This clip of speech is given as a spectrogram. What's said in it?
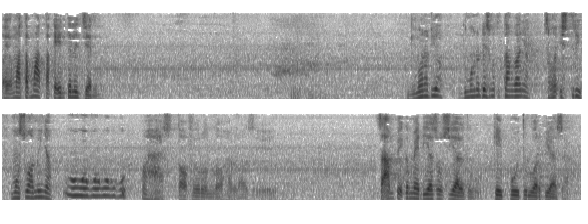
Kayak mata-mata, kayak intelijen. Gimana dia? Gimana dia sama tetangganya? Sama istri, sama suaminya? Astagfirullahaladzim. Sampai ke media sosial tuh. Kepo itu luar biasa.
